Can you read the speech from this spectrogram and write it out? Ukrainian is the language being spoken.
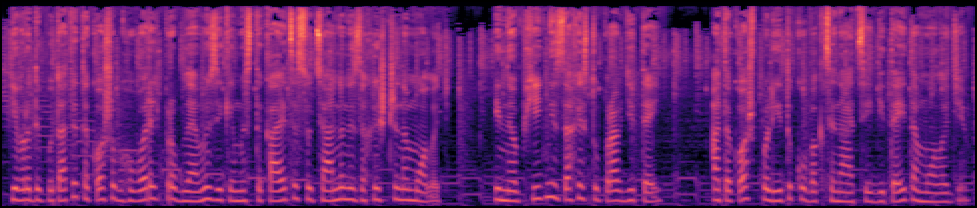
Євродепутати також обговорять проблеми, з якими стикається соціально незахищена молодь, і необхідність захисту прав дітей, а також політику вакцинації дітей та молоді.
